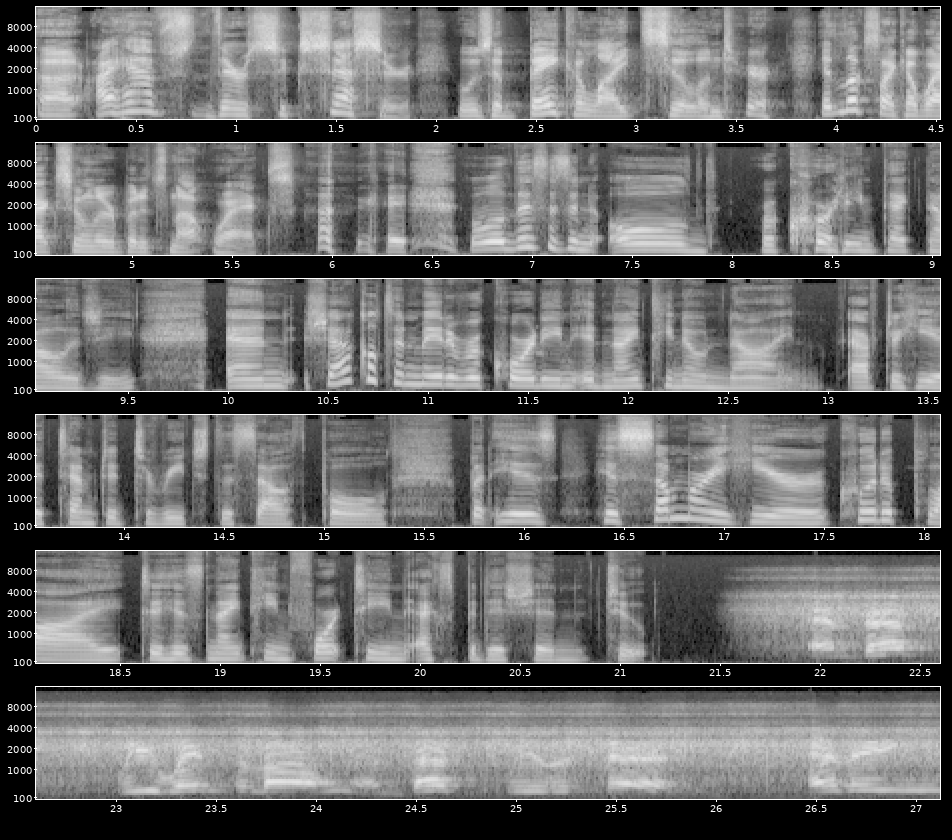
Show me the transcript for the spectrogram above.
Uh, I have their successor. It was a Bakelite cylinder. It looks like a wax cylinder, but it's not wax. okay. Well, this is an old recording technology. And Shackleton made a recording in 1909 after he attempted to reach the South Pole. But his, his summary here could apply to his 1914 expedition too. And thus we went along, and thus we returned, having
